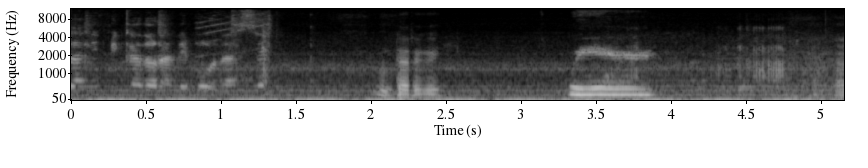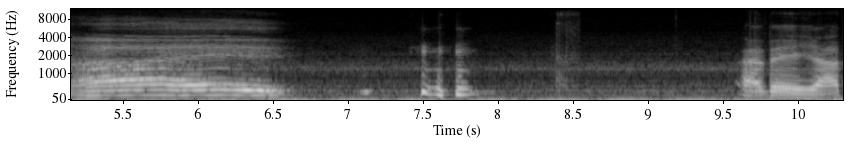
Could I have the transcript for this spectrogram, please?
planificadora de bodas. डर गई Weird. Hi. अरे यार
